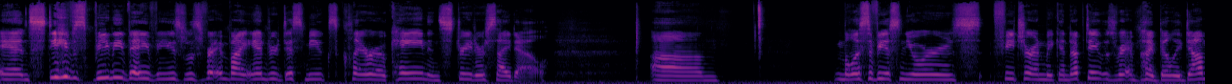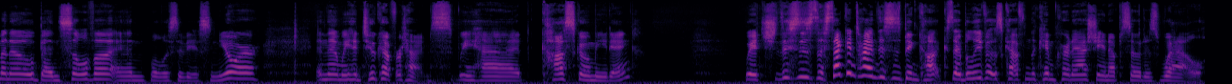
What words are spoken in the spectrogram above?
And Steve's Beanie Babies was written by Andrew Dismukes, Claire O'Kane, and Streeter Seidel. Um, Melissa Villasenor's feature and weekend update was written by Billy Domineau, Ben Silva, and Melissa Villasenor. And then we had two cover times. We had Costco meeting, which this is the second time this has been cut because I believe it was cut from the Kim Kardashian episode as well.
